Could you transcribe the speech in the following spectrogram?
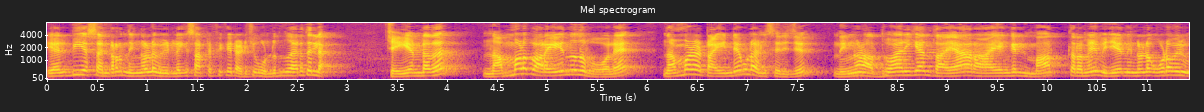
എൽ ബി എസ് സെന്റർ നിങ്ങളുടെ വീട്ടിലേക്ക് സർട്ടിഫിക്കറ്റ് അടിച്ചു കൊണ്ടുവന്ന് തരത്തില്ല. ചെയ്യേണ്ടത് നമ്മൾ പറയുന്നത് പോലെ നമ്മുടെ ടൈം ടേബിൾ അനുസരിച്ച് നിങ്ങൾ അധ്വാനിക്കാൻ തയ്യാറായെങ്കിൽ മാത്രമേ വിജയം നിങ്ങളുടെ കൂടെ വരൂ.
